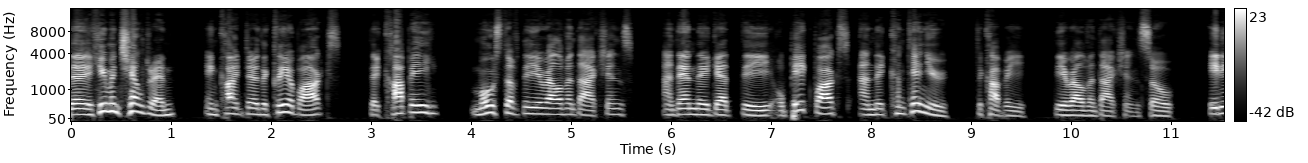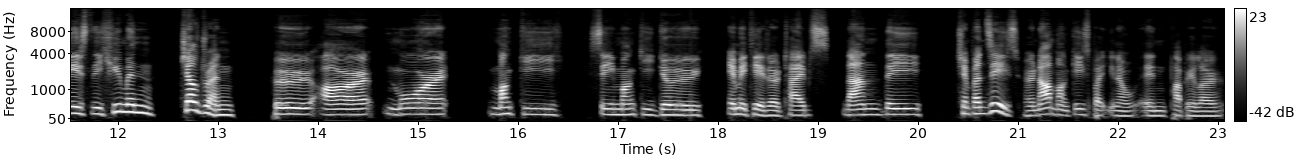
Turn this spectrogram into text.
The human children encounter the clear box, they copy most of the irrelevant actions, and then they get the opaque box and they continue to copy the irrelevant actions. So it is the human children who are more monkey see, monkey do imitator types than the chimpanzees, who are not monkeys, but you know, in popular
